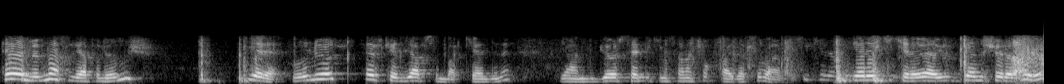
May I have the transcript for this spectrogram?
Teyemmüm nasıl yapılıyormuş? Yere vuruluyor. Herkes yapsın bak kendine. Yani bu görsellik insana çok faydası vardır. Yere iki kere veya yüzlerini şöyle vurur.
